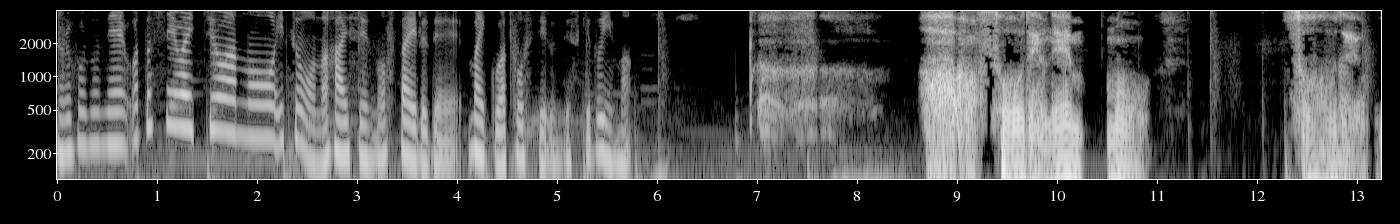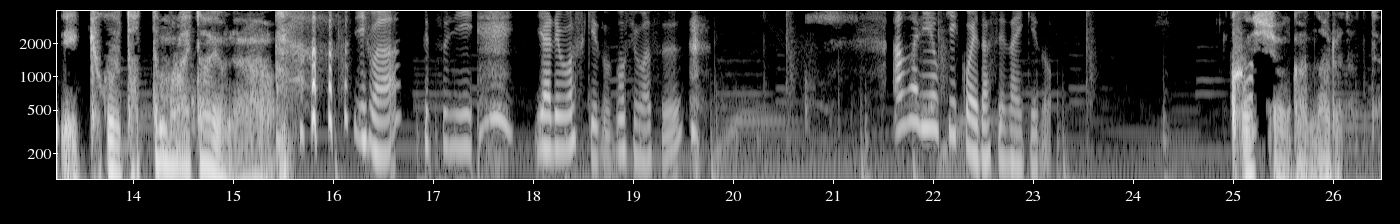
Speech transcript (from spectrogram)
なるほどね。私は一応あの、いつもの配信のスタイルでマイクは通しているんですけど、今。ああ、そうだよね。もう、そうだよ。一曲歌ってもらいたいよね。今、別にやれますけど、どうします？あんまり大きい声出せないけど。クエスチョンがなるだって。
